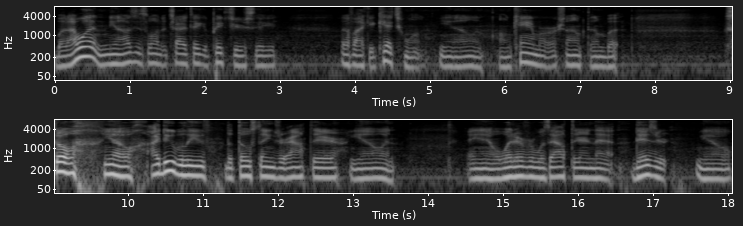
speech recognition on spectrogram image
but I wasn't. You know, I just wanted to try to take a picture, see if I could catch one, you know, and on camera or something. But so, you know, I do believe that those things are out there, you know, and and you know whatever was out there in that desert, you know,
